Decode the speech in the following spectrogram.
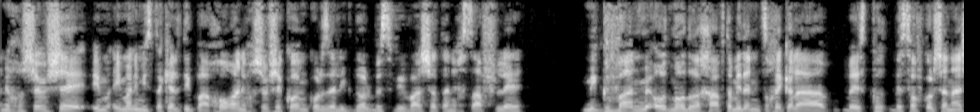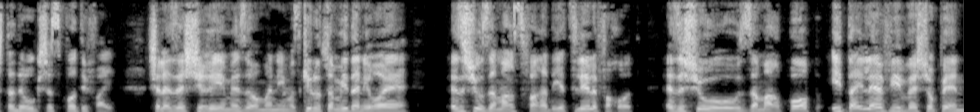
אני חושב שאם אם אני מסתכל טיפה אחורה אני חושב שקודם כל זה לגדול בסביבה שאתה נחשף למגוון מאוד מאוד רחב. תמיד אני צוחק על ה... בסוף כל שנה יש את הדירוג של ספוטיפיי של איזה שירים איזה אומנים. אז כאילו תמיד אני רואה איזשהו זמר ספרדי אצלי לפחות איזשהו זמר פופ איתי לוי ושופן.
